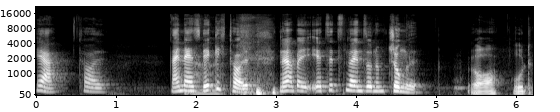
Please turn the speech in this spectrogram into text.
Ja, toll. Nein, der ist wirklich toll. ne, aber jetzt sitzen wir in so einem Dschungel. Ja, gut.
